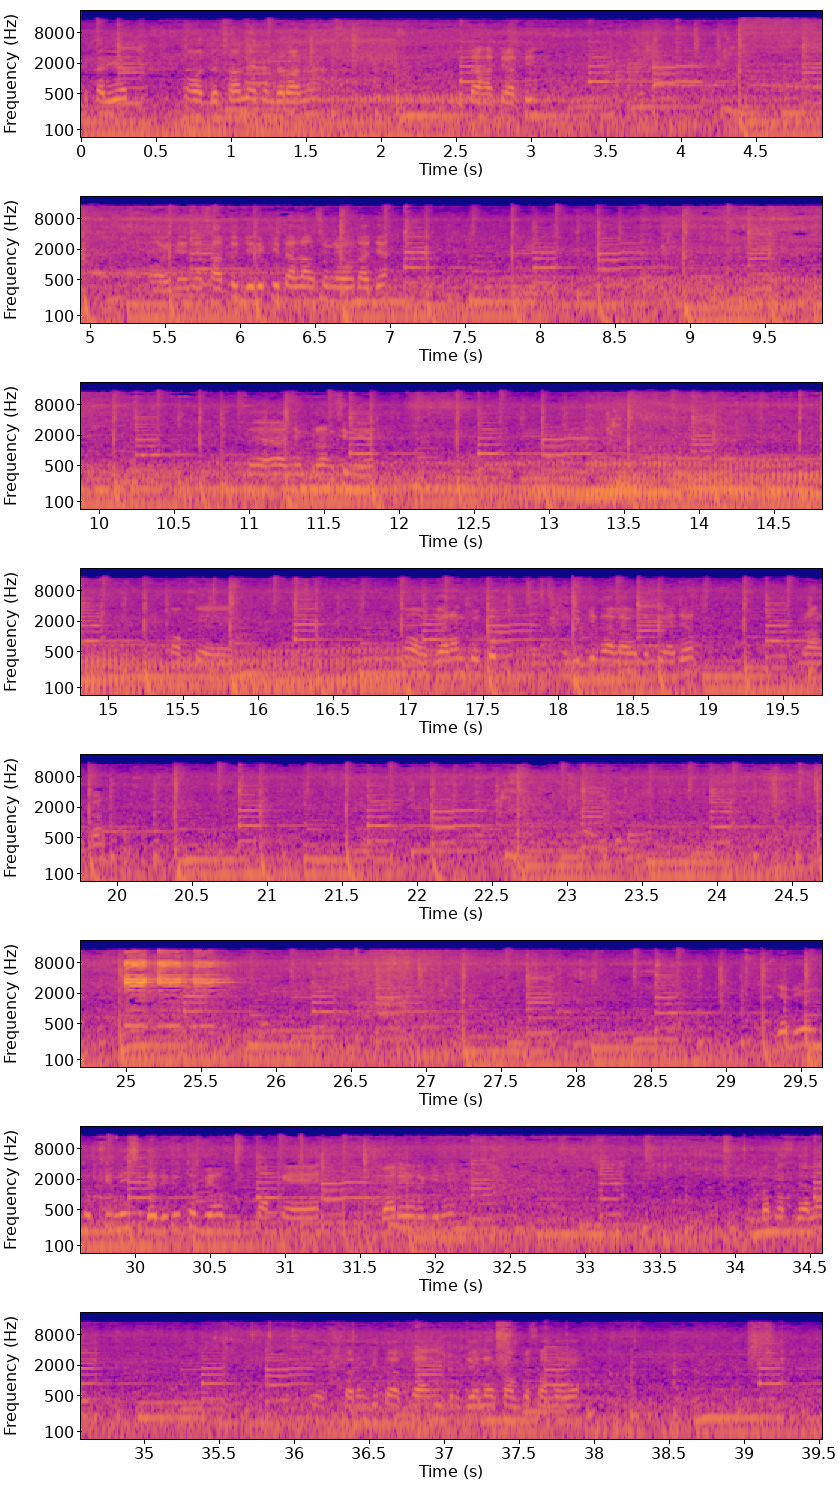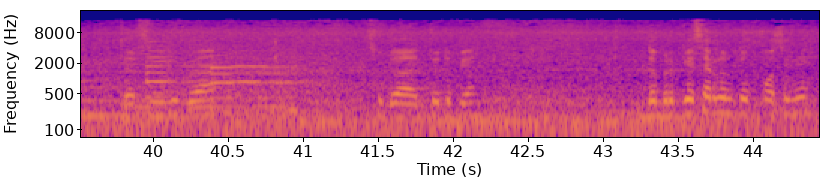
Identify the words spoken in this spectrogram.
Kita lihat, oh dari sana ya kendaraannya. Kita hati-hati. Oh ini hanya satu, jadi kita langsung lewat aja. Saya nyebrang sini ya. Oke. Oh jalan tutup, jadi kita lewat sini aja. Melangkah. Sini sudah ditutup ya pakai barrier gini. Batas jalan. Oke, sekarang kita akan berjalan sampai sana ya. Dari sini juga sudah tutup ya. Sudah bergeser untuk pos ini.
